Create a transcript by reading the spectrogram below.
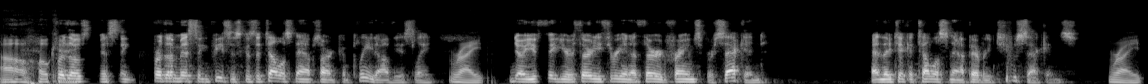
oh, okay. For those missing, for the missing pieces, because the telesnaps aren't complete, obviously. Right. You know, you figure 33 and a third frames per second, and they take a telesnap every two seconds. Right.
